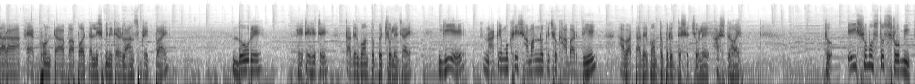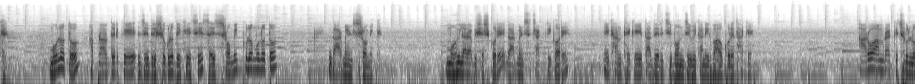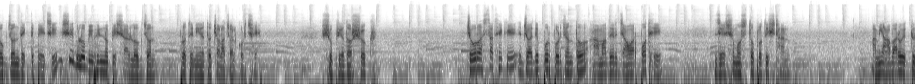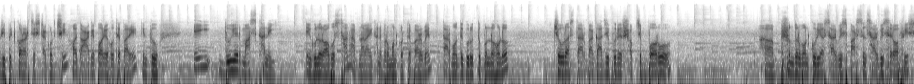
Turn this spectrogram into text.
তারা এক ঘণ্টা বা পঁয়তাল্লিশ মিনিটের লাঞ্চ ব্রেক পায়। দৌড়ে হেঁটে হেঁটে তাদের গন্তব্যে চলে যায়। গিয়ে নাকে মুখে সামান্য কিছু খাবার দিয়েই আবার তাদের গন্তব্যের উদ্দেশ্যে চলে আসতে হয়। তো এই সমস্ত শ্রমিক মূলত আপনাদেরকে যে দৃশ্যগুলো দেখিয়েছি, সেই শ্রমিকগুলো মূলত গার্মেন্টস শ্রমিক। মহিলারা বিশেষ করে গার্মেন্টসে চাকরি করে, এখান থেকে তাদের জীবন জীবিকা নির্বাহ করে থাকে। আরও আমরা কিছু লোকজন দেখতে পেয়েছি, সেগুলো বিভিন্ন পেশার লোকজন প্রতিনিয়ত চলাচল করছে। সুপ্রিয় দর্শক, চৌরাস্তা থেকে জয়দেবপুর পর্যন্ত আমাদের যাওয়ার পথে যে সমস্ত প্রতিষ্ঠান, আমি আবারও একটু রিপিট করার চেষ্টা করছি, হয়তো আগে পরে হতে পারে, কিন্তু এই দুইয়ের মাঝখানেই এগুলোর অবস্থান আপনারা এখানে ভ্রমণ করতে পারবেন। তার মধ্যে গুরুত্বপূর্ণ হলো চৌরাস্তার বা গাজীপুরের সবচেয়ে বড় সুন্দরবন কুরিয়ার সার্ভিস, পার্সেল সার্ভিসের অফিস।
